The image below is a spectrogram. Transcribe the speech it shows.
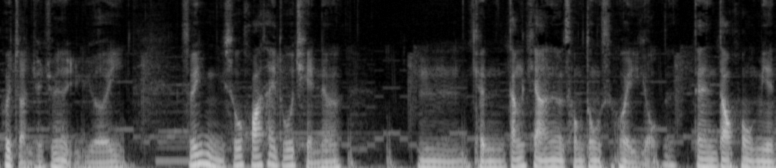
会转圈圈的鱼而已。所以你说花太多钱呢？嗯，可能当下那个冲动是会有的，但是到后面，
